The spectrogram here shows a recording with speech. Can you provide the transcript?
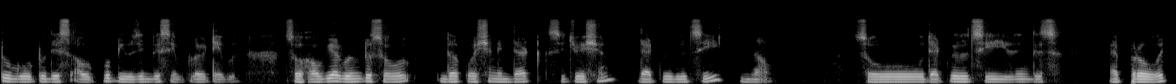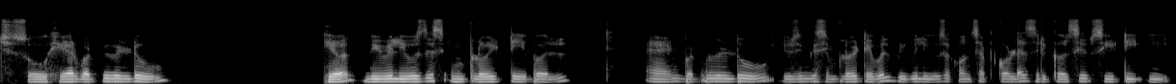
to go to this output using this employee table. So how we are going to solve the question in that situation that we will see now. So that we will see using this approach. So here what we will do here we will use this employee table. And what we will do using this employee table we will use a concept called as recursive CTE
